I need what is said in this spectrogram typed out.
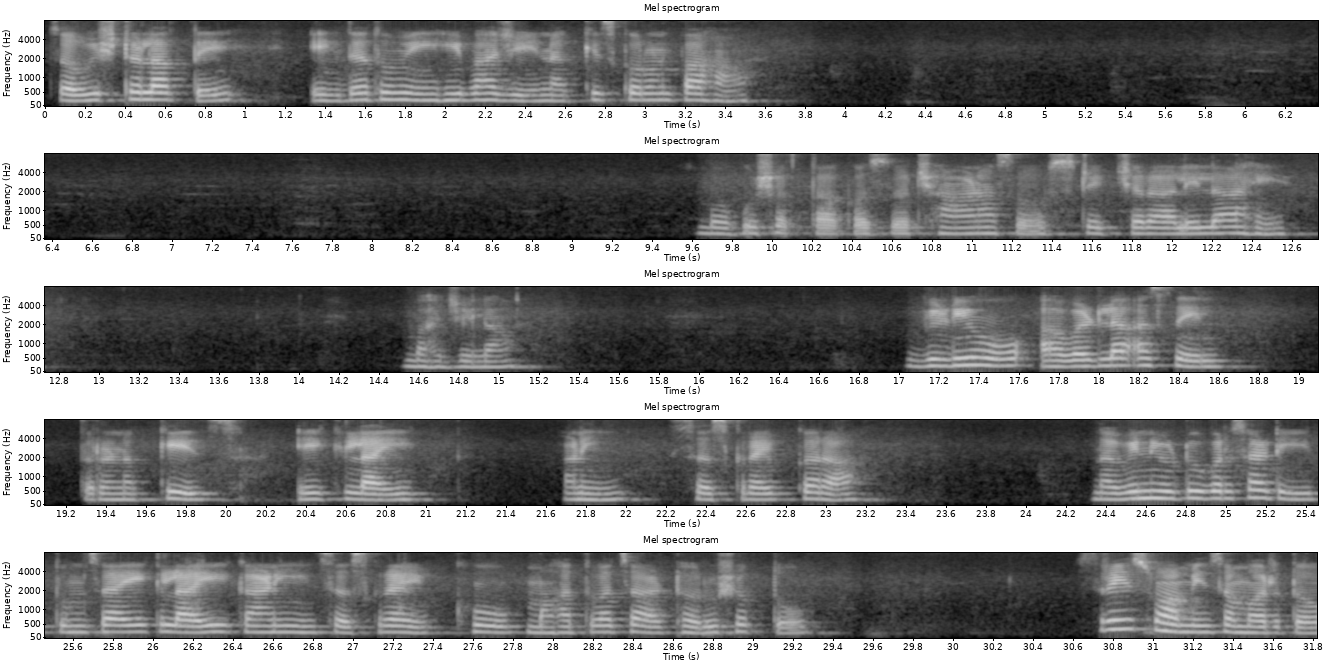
चविष्ट लागते. एकदा तुम्ही ही भाजी नक्कीच करून पहा. बघू शकता कसं छान असं स्ट्रेक्चर आलेलं आहे. भाजीला. व्हिडिओ आवडला असेल तर नक्कीच एक लाईक आणि सबस्क्राईब करा. नवीन यूट्यूबरसाठी तुमचा एक लाईक आणि सबस्क्राईब खूप महत्त्वाचा ठरू शकतो. श्री स्वामी समर्थ.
